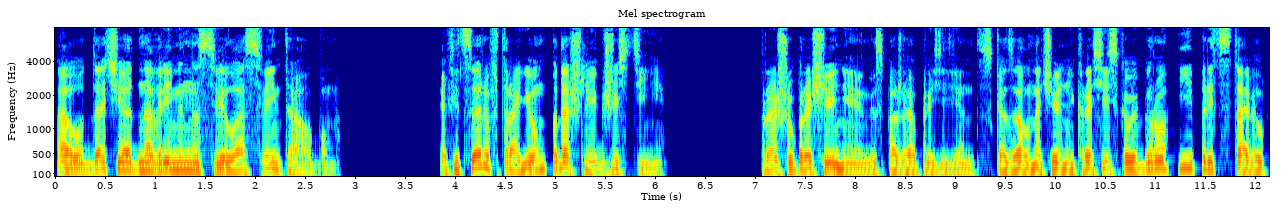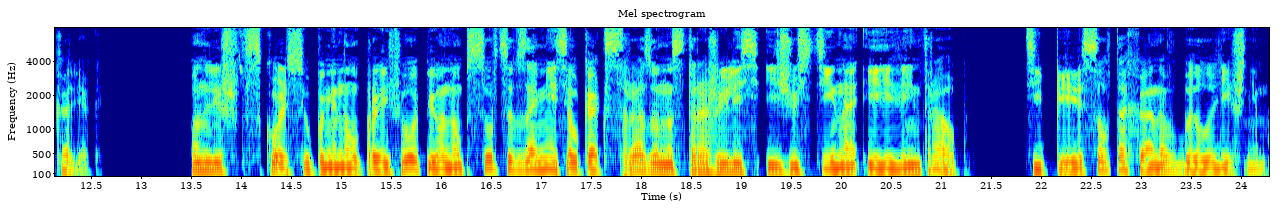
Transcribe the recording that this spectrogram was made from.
а удача одновременно свела с Вейнтраубом. Офицеры втроем подошли к Жюстине. «Прошу прощения, госпожа президент», — сказал начальник российского бюро и представил коллег. Он лишь вскользь упомянул про Эфиопию, но Псурцев заметил, как сразу насторожились и Жюстина, и Вейнтрауб. Теперь Салтаханов был лишним.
